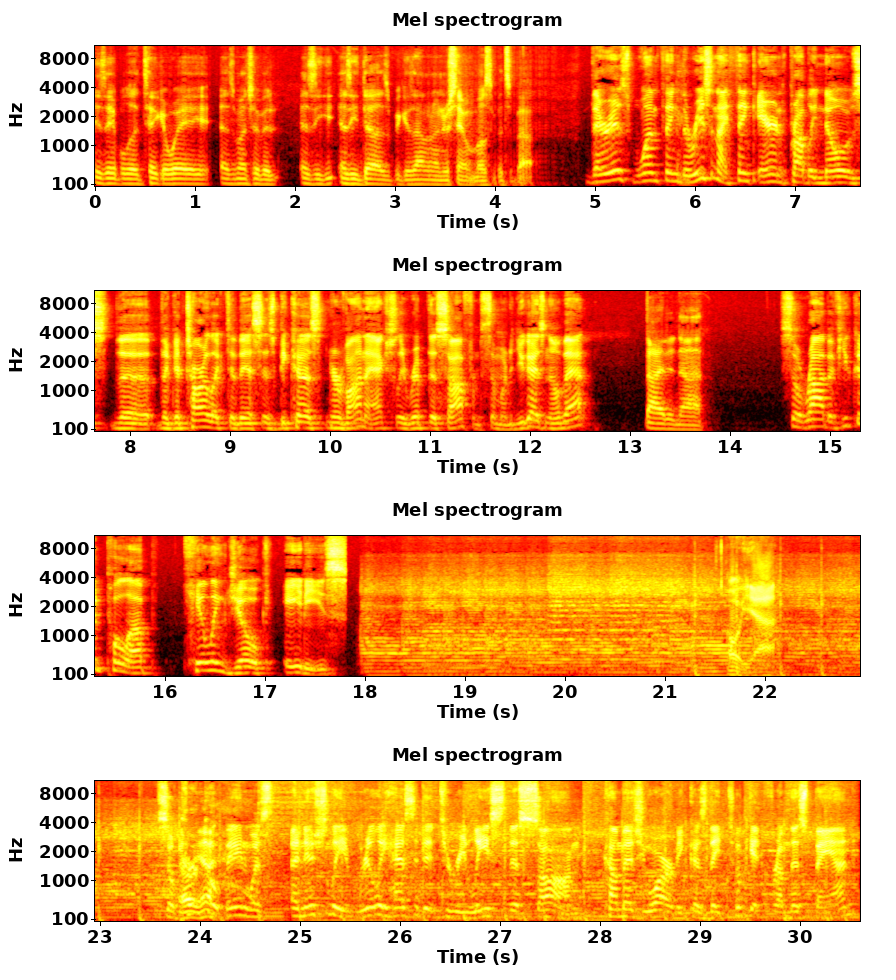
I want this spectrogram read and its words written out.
is able to take away as much of it as he as he does because I don't understand what most of it's about. There is one thing. The reason I think Aaron probably knows the the guitar lick to this is because Nirvana actually ripped this off from someone. Did you guys know that? I did not. So Rob, if you could pull up "Killing Joke" '80s, Oh yeah. so Oh, Kurt yeah. Cobain was initially really hesitant to release this song "Come as You Are" because they took it from this band.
